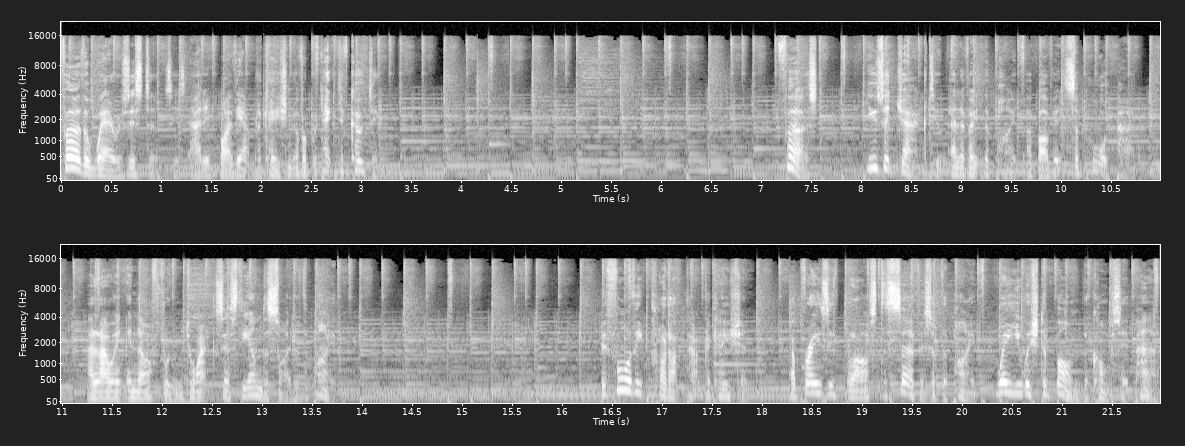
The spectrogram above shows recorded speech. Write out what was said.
Further wear resistance is added by the application of a protective coating. First, use a jack to elevate the pipe above its support pad, allowing enough room to access the underside of the pipe. Before the product application, abrasive blast the surface of the pipe where you wish to bond the composite pad.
